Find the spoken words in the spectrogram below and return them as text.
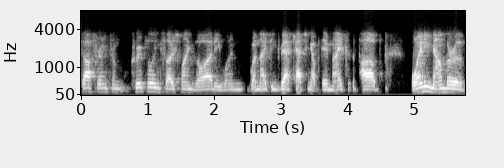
suffering from crippling social anxiety when when they think about catching up with their mates at the pub or any number of,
